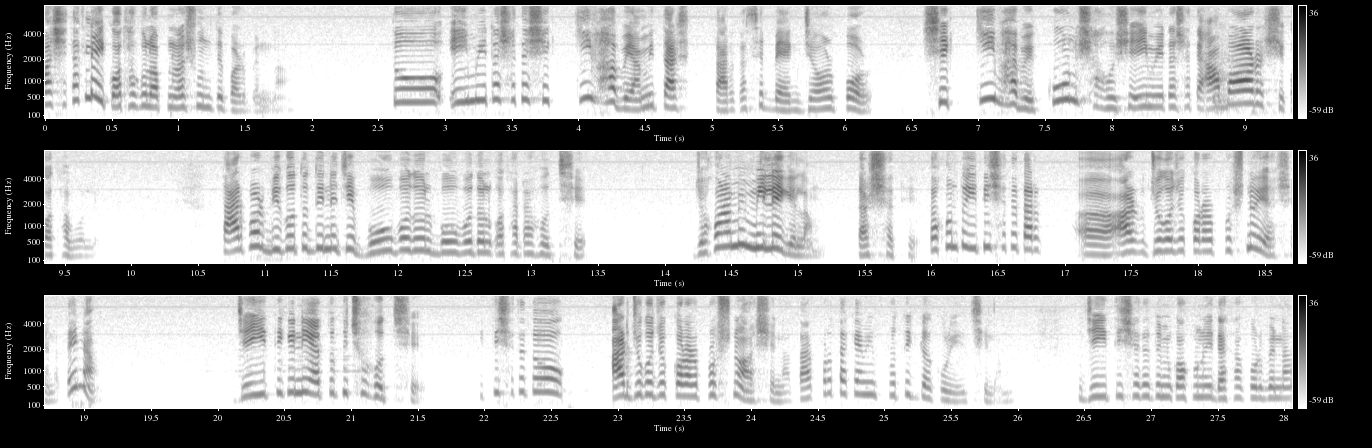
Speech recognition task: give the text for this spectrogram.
পাশে থাকলে এই কথাগুলো আপনারা শুনতে পারবেন না। তো এই মেয়েটার সাথে সে কীভাবে, আমি তার তার কাছে ব্যাগ যাওয়ার পর সে কীভাবে, কোন সাহসে এই মেয়েটার সাথে আবার সে কথা বলে? তারপর বিগত দিনে যে বউ বদল বউ বদল কথাটা হচ্ছে, যখন আমি মিলে গেলাম তার সাথে, তখন তো ইতির সাথে তার আর যোগাযোগ করার প্রশ্নই আসে না, তাই না? যে ইতিকে নিয়ে এত কিছু হচ্ছে, ইতির সাথে তো আর যোগাযোগ করার প্রশ্ন আসে না। তারপর তাকে আমি প্রতিজ্ঞা করিয়েছিলাম যে ইতির সাথে তুমি কখনোই দেখা করবে না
